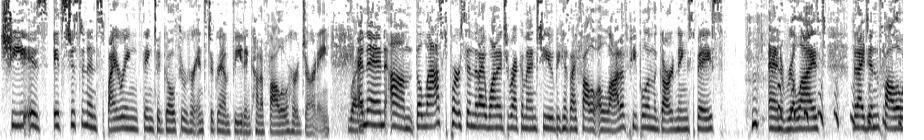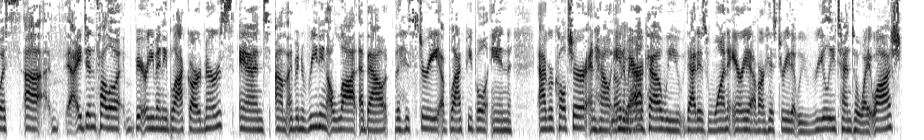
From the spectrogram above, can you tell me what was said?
she is, it's just an inspiring thing to go through her Instagram feed and kind of follow her journey. Right. And then, um, the last person that I wanted to recommend to you because I follow a lot of people in the gardening space and realized that I didn't follow us. Uh, I didn't follow very many black gardeners, and um, I've been reading a lot about the history of black people in agriculture and how Oh, in yeah. America we that is one area of our history that we really tend to whitewash.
